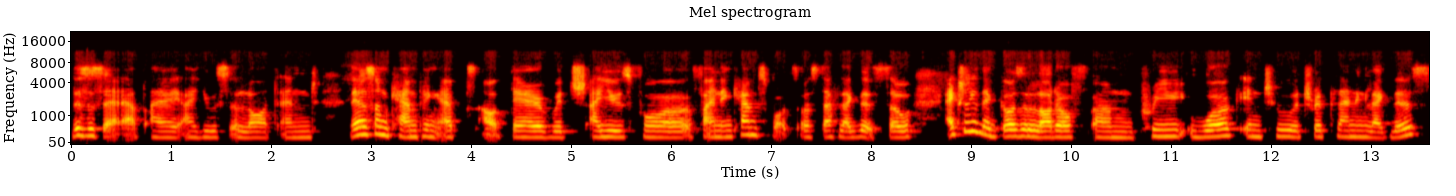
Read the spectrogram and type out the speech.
this is an app I, I use a lot. And there are some camping apps out there which I use for finding camp spots or stuff like this. So actually there goes a lot of um, pre-work into a trip planning like this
